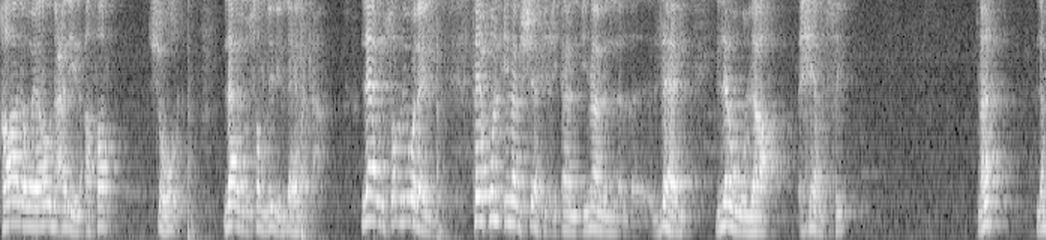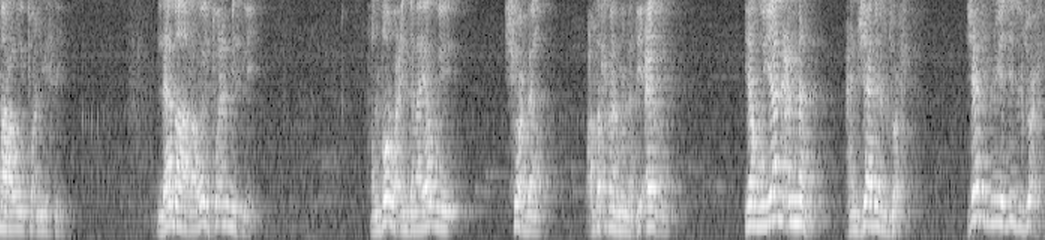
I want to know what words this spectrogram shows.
قال ويرون عليه الأثر شهور. لا يصلي لله ركعة. لا يصلي ولا يجد فيقول الإمام الشافعي الإمام الذهبي لولا حرصي ها؟ لما رويت عن مثله لما رويت عن مثله فانظروا عندما يروي شعبة وعبد الرحمن بن مهدي أيضا. يرويان عن من؟ عن جابر الجعفي. جابر بن يزيد الجعفي.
